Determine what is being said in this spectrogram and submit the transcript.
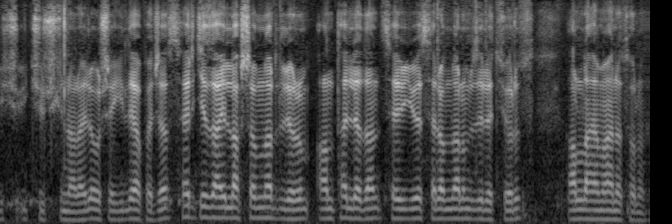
2-3 gün arayla o şekilde yapacağız. Herkese hayırlı akşamlar diliyorum. Antalya'dan sevgi ve selamlarımızı iletiyoruz. Allah'a emanet olun.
